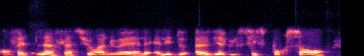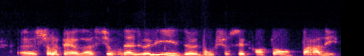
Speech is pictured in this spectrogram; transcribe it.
en fait, l'inflation annuelle, elle est de 1,6% euh, sur la période, hein, si on annualise donc sur ces 30 ans par année.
